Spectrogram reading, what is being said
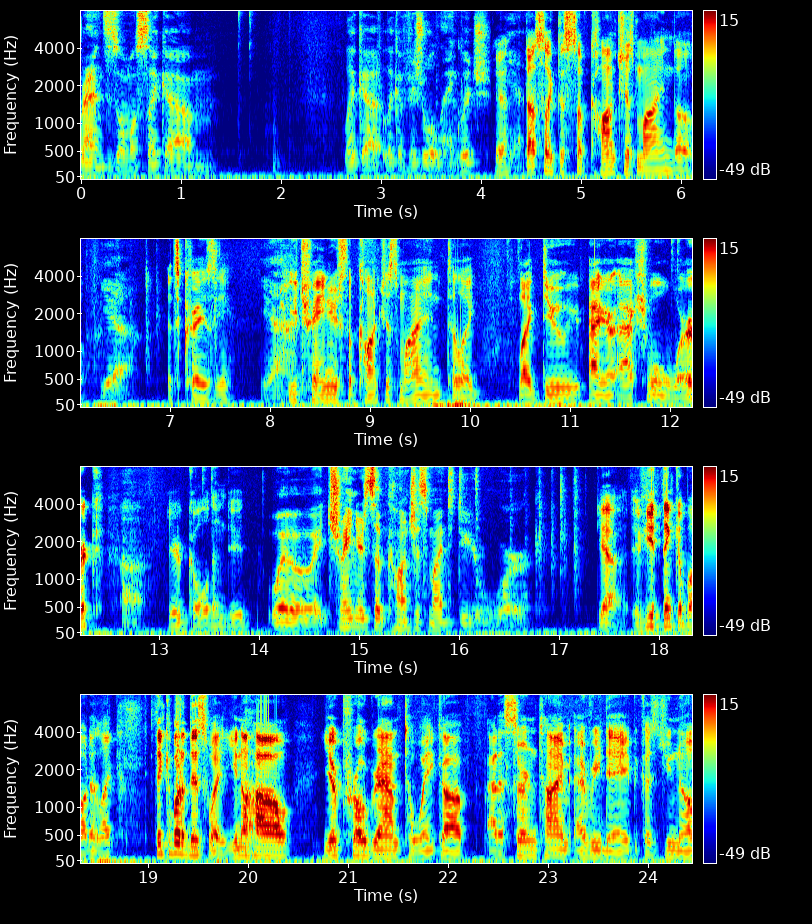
brands is almost like um like a like a visual language. Yeah. Yeah. That's like the subconscious mind though. yeah. It's crazy. Yeah. You train your subconscious mind to like like do at your actual work, uh, you're golden, dude. wait, wait, wait. Train your subconscious mind to do your work. Yeah, if you think about it, like think about it this way. You know Uh. how you're programmed to wake up at a certain time every day because you know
